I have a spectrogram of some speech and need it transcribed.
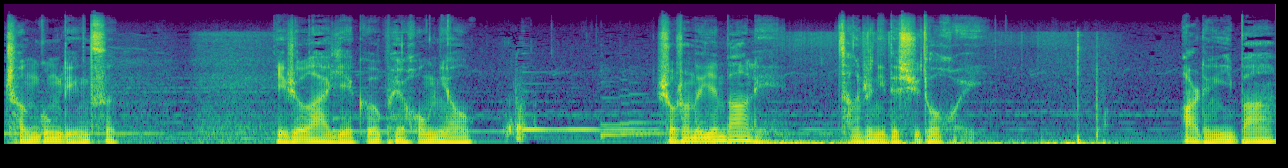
成功零次。你热爱野格配红牛，手上的烟巴里藏着你的许多回忆。二零一八，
